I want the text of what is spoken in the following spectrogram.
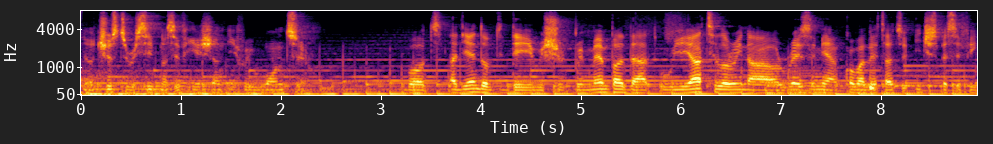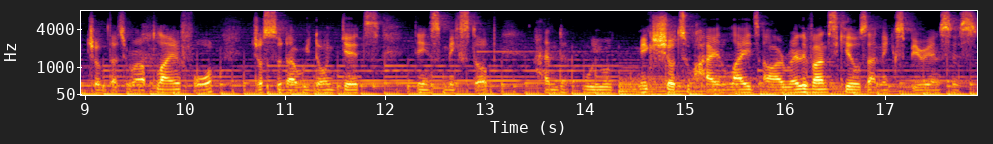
you know, choose to receive notification if we want to but at the end of the day we should remember that we are tailoring our resume and cover letter to each specific job that we're applying for just so that we don't get things mixed up. And we will make sure to highlight our relevant skills and experiences.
